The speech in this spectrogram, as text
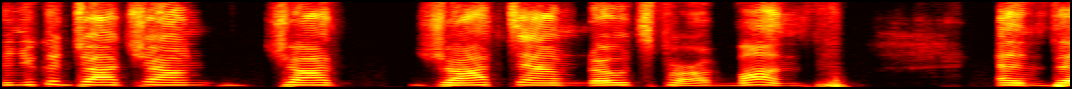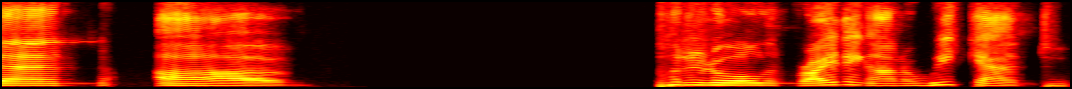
And you could jot down, jot, jot down notes for a month and then uh, put it all in writing on a weekend,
